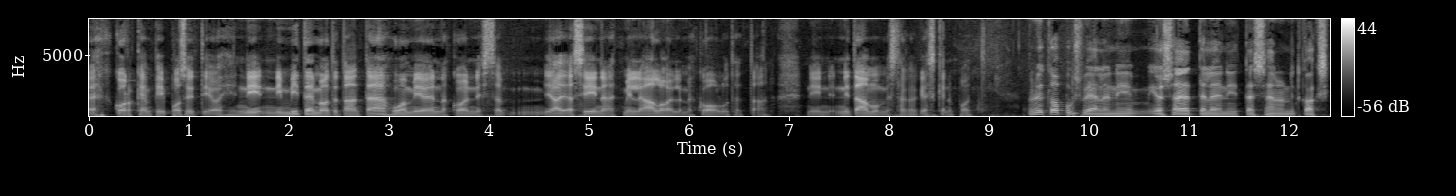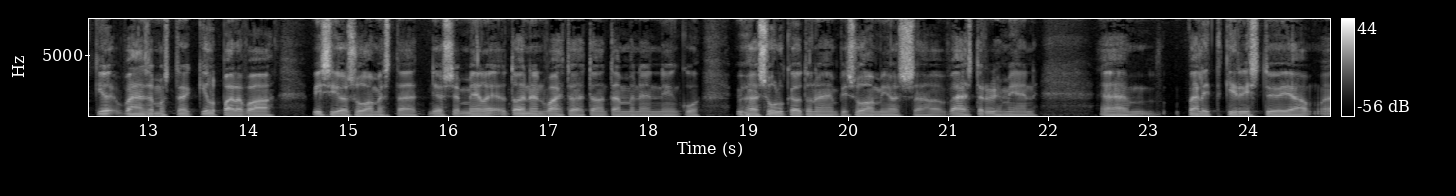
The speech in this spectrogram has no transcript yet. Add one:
ehkä korkeampiin positioihin, niin, niin miten me otetaan tämä huomioon ennakoinnissa ja, ja siinä, että mille aloille me koulutetaan, niin, niin tämä on mun mielestä aika keskeinen pointti. No nyt lopuksi vielä, niin jos ajattelee, niin tässä on nyt kaksi vähän semmoista kilpailevaa visio Suomesta. Että jos meillä toinen vaihtoehto on tämmöinen niin kuin yhä sulkeutuneempi Suomi, jossa väestöryhmien ähm, välit kiristyy ja äh,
